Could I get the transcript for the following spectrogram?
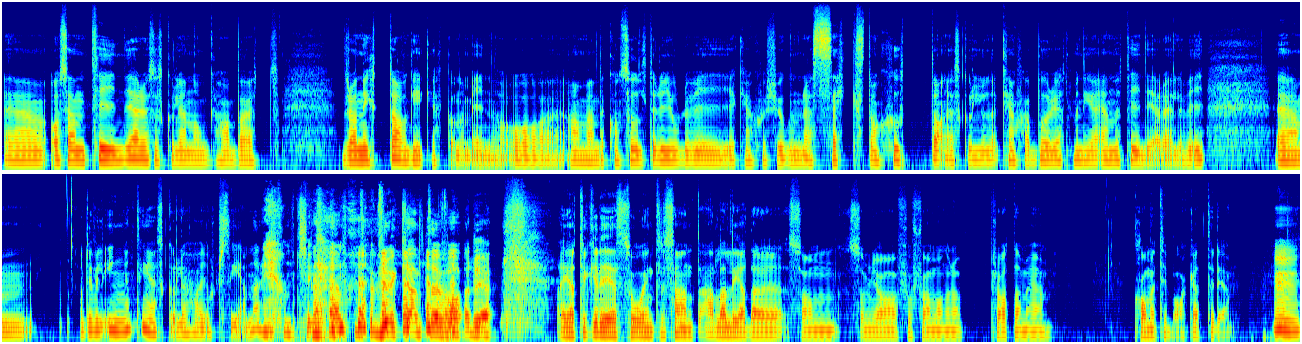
Eh, och sen tidigare så skulle jag nog ha börjat dra nytta av gigekonomin och, och använda konsulter. Det gjorde vi kanske 2016, 2017 Jag skulle kanske ha börjat med det ännu tidigare, eller vi. Um, och det är väl ingenting jag skulle ha gjort senare egentligen. det brukar inte vara det. Jag tycker det är så intressant. Alla ledare som, som jag får förmånen att prata med kommer tillbaka till det. Mm,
